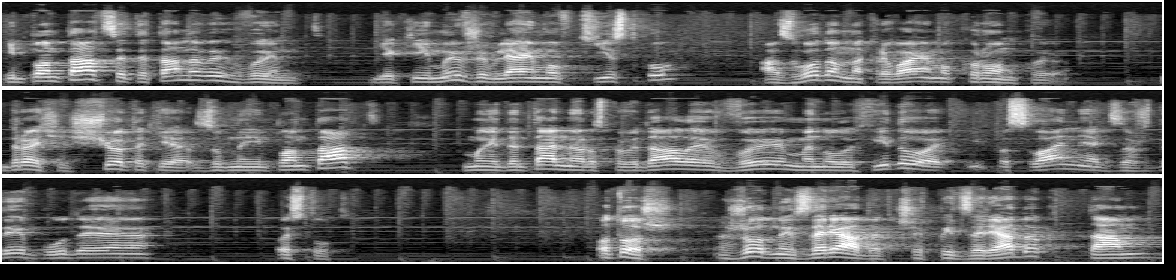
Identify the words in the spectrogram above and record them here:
Імплантат це титановий гвинт, який ми вживляємо в кістку, а згодом накриваємо коронкою. До речі, що таке зубний імплантат? Ми детально розповідали в минулих відео, і посилання, як завжди, буде ось тут. Отож, жодних зарядок чи підзарядок там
